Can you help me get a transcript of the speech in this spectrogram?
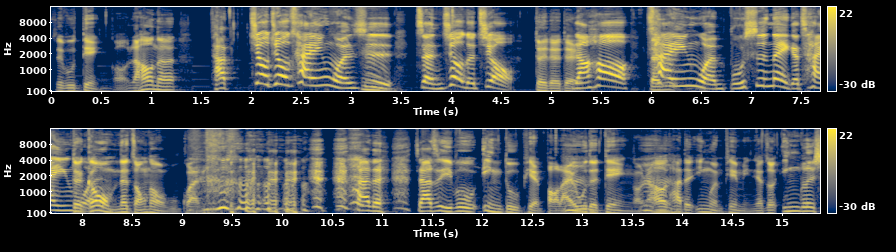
这部电影哦，然后呢。他救救蔡英文是拯救的救，嗯、对对对。然后蔡英文不是那个蔡英文，对，跟我们的总统无关。他的这是一部印度片，宝莱坞的电影哦。嗯、然后它的英文片名叫做 English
